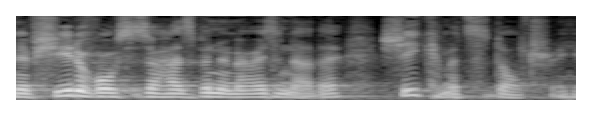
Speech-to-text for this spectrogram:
And if she divorces her husband and marries another, she commits adultery.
